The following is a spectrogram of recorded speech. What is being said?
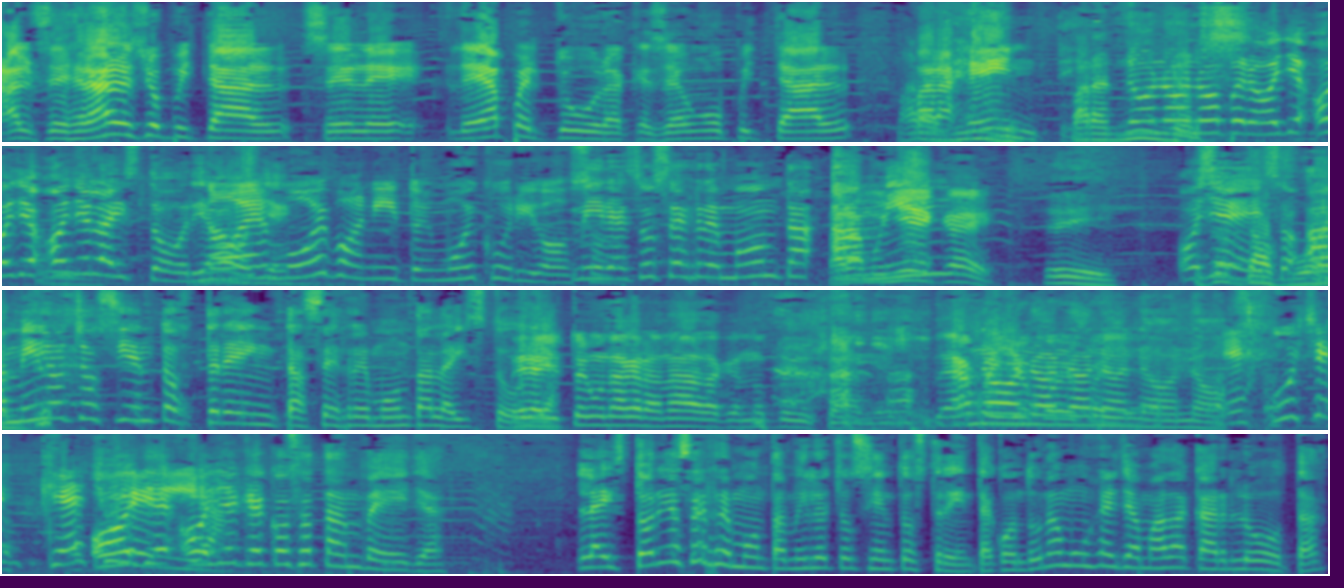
al cerrar ese hospital se le dé apertura que sea un hospital para, niños, gente. Para No, no, no, pero oye, oye, oye la historia. no, oye. es muy bonito y muy curioso. Mira, eso se remonta para a mil- muñecas. eh. Sí, Oye, está eso, a fuerte. 1830 se remonta la historia. Mira, yo tengo una granada que no estoy usando. No, no, no, para no, no, no. Escuchen qué Oye, chulería. oye, qué cosa tan bella. La historia se remonta a 1830, cuando una mujer llamada Carlota,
